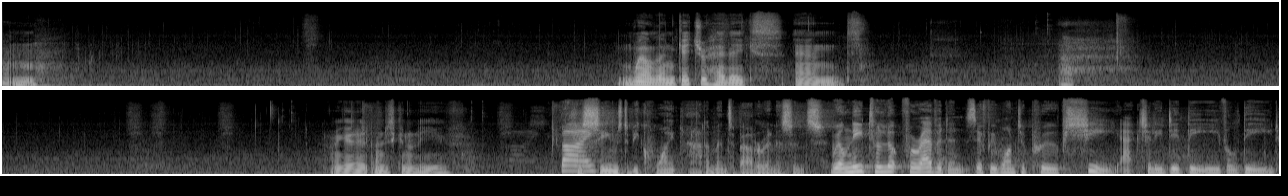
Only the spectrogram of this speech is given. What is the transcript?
Um. Well then, get your headaches and... Uh, I get it, I'm just gonna leave. Bye. She seems to be quite adamant about her innocence. We'll need to look for evidence if we want to prove she actually did the evil deed.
